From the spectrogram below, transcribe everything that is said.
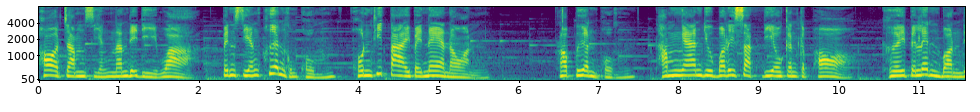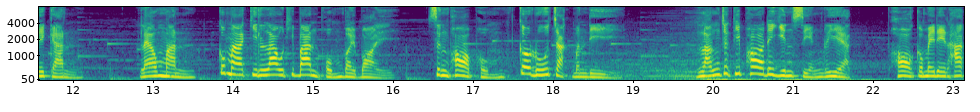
พ่อจำเสียงนั้นได้ดีว่า เป็นเสียงเพื่อนของผม คนที่ตายไปแน่นอน เพราะเพื่อนผมทำงานอยู่บริษัทเดียวกันกับพ่อ เคยไปเล่นบอลด้วยกัน แล้วมันก็มากินเหล้าที่บ้านผมบ่อยๆ ซึ่งพ่อผมก็รู้จักมันดี หลังจากที่พ่อได้ยินเสียงเรียก พ่อก็ไม่ได้ทัก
